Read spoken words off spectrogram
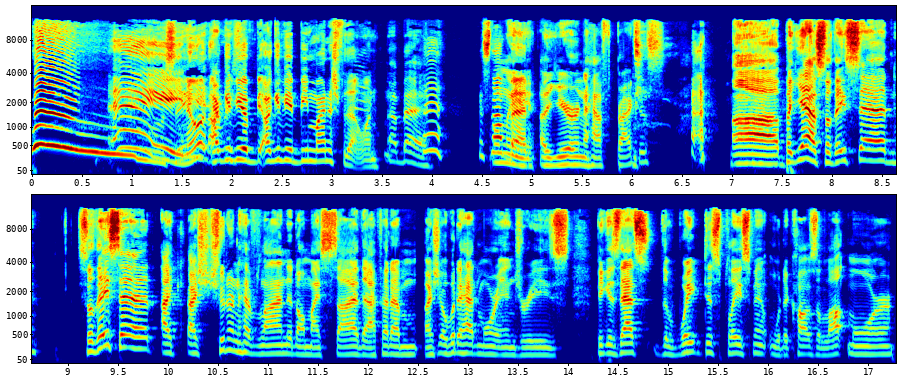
Woo! Hey, you know what? I'll Every- give you a I'll give you a B minus for that one. not bad. Eh, it's not only bad. a year and a half practice. uh, but yeah, so they said, so they said I, I shouldn't have landed on my side. That I've had I would have had more injuries because that's the weight displacement would have caused a lot more.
